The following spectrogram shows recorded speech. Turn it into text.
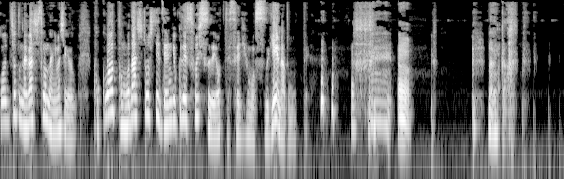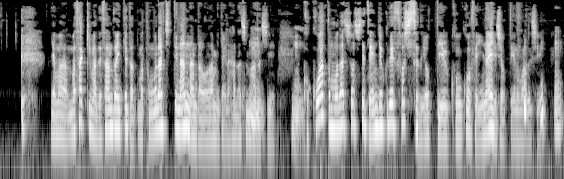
これちょっと流しそうになりましたけど、ここは友達として全力で阻止するよってセリフもすげえなと思って。うん。なんか。いやまあ、まあさっきまで散々言ってた、まあ友達って何なんだろうなみたいな話もあるし、うん。ここは友達として全力で阻止するよっていう高校生いないでしょっていうのもあるし。ね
